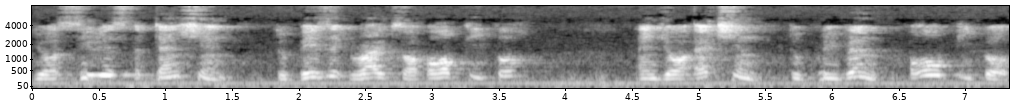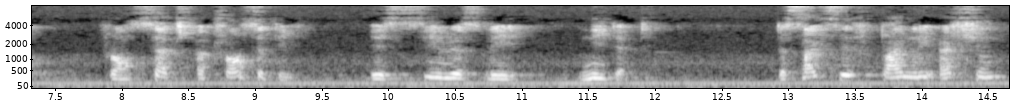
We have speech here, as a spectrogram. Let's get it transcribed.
Your serious attention to basic rights of all people and your action to prevent all people from such atrocity is seriously needed. Decisive, timely action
